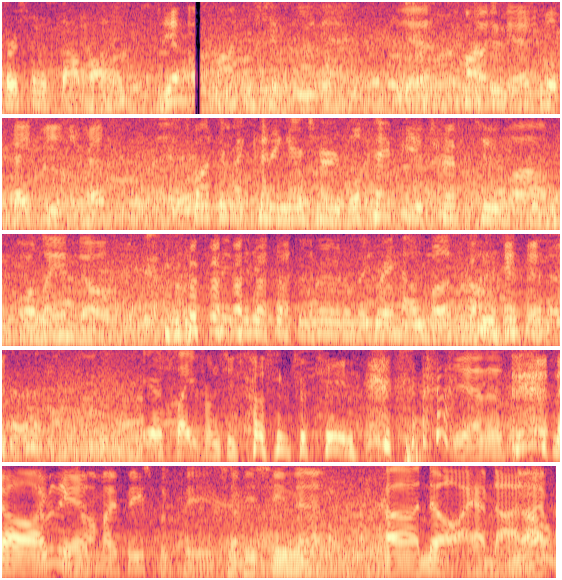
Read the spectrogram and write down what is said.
First one to stop by? Yeah. Sponsorship for you guys. Yeah. Sponsored- Cutting Edge, we'll pay for your trip. Sponsored by Cutting Edge Herps. We'll pay for your trip to um, Orlando. It's 10 minutes up the road on the Greyhound bus. Your site from 2015. Yeah, the, no, I can't. Everything's on my Facebook page. Have you seen that? Uh, no, I have not. No? I'm,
